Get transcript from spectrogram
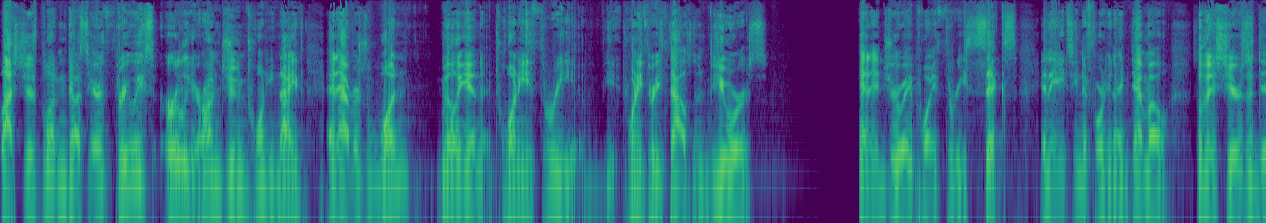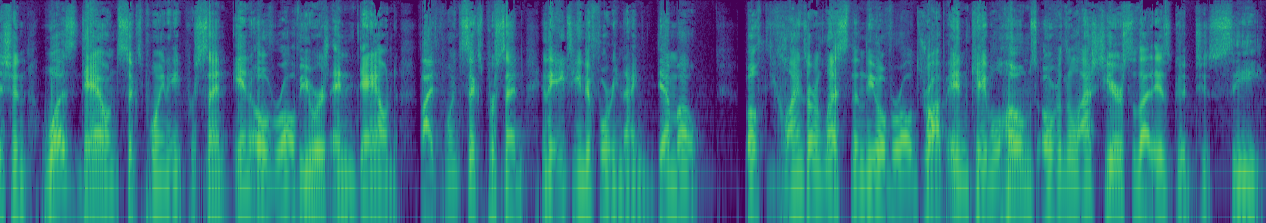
Last year's Blood and Guts aired three weeks earlier on June 29th and averaged 1,023,000 23, viewers and it drew a 0.36 in the 18 to 49 demo. So this year's edition was down 6.8% in overall viewers and down 5.6% in the 18 to 49 demo. Both declines are less than the overall drop in cable homes over the last year, so that is good to see.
